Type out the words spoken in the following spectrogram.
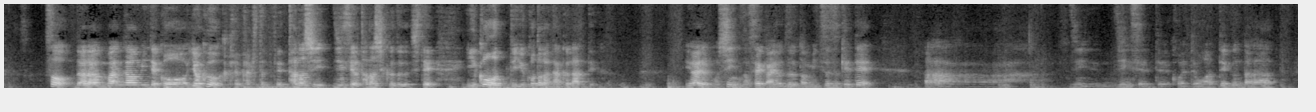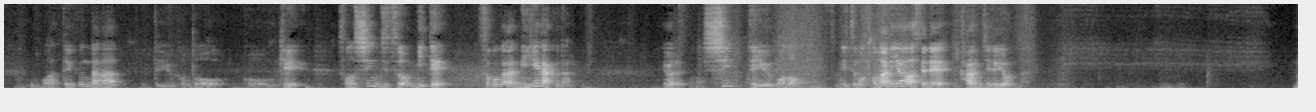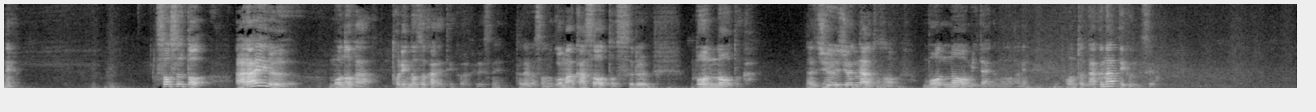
そう。だから漫画を見てこう欲をかきたてて楽しい人生を楽しくしていこうっていうことがなくなっていく。いわゆるもう真実の世界をずっと見続けてああ人人生ってこうやって終わっていくんだな終わっていくんだなっていうことをこう受けその真実を見てそこから逃げなくなる。いわゆる死っていうものをいつも隣り合わせで感じるようになる。ね。そうするとあらゆるものが取り除かれていくわけですね。例えばそのごまかそうとする煩悩とか。従順になるとその煩悩みたいなものがね本当なくなっていくんですよ、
